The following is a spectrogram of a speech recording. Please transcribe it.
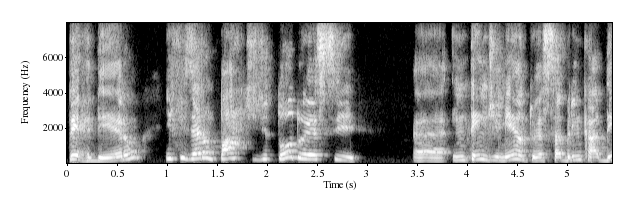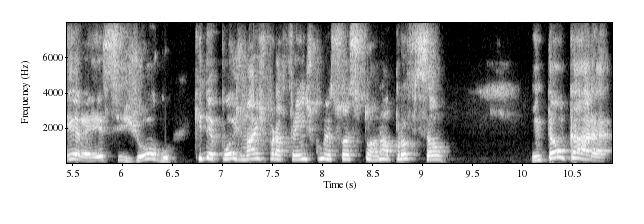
perderam e fizeram parte de todo esse entendimento, essa brincadeira, esse jogo que depois mais para frente começou a se tornar profissão. Então, cara,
